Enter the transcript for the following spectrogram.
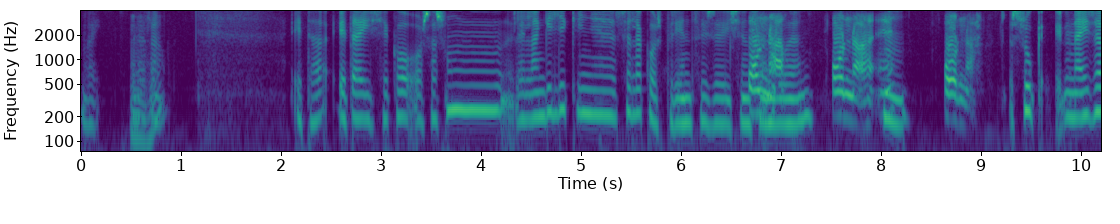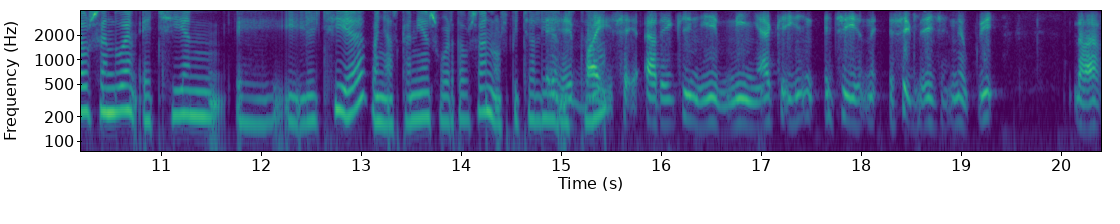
Bai, ederra. Eta, eta iseko osasun langilekin eh, zelako esperientziz izan Ona, zenuen? ona, eh? Mm. Ona. Zuk nahi jau duen etxien e, iltzie, baina azkanien zuerta usan ospitzalien, Eh, ez da? bai, ze, arekin minak etxien ezilezen neuki, da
